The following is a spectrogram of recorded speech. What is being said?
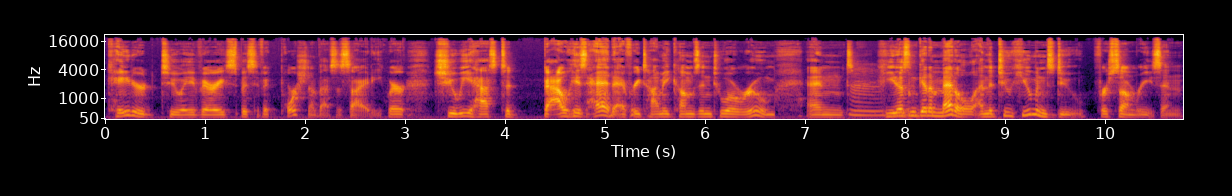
catered to a very specific portion of that society where chewie has to bow his head every time he comes into a room and mm-hmm. he doesn't get a medal and the two humans do for some reason.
